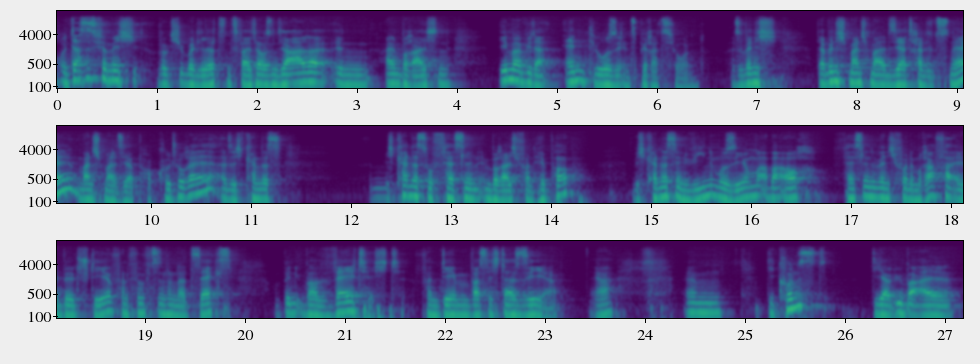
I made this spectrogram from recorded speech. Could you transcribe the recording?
und das ist für mich wirklich über die letzten 2000 Jahre in allen Bereichen immer wieder endlose Inspiration. Also wenn ich, da bin ich manchmal sehr traditionell, manchmal sehr popkulturell. Also ich kann das, ich kann das so fesseln im Bereich von Hip-Hop. Ich kann das in Wien im Museum aber auch fesseln, wenn ich vor dem Raphael-Bild stehe von 1506 und bin überwältigt von dem, was ich da sehe. Ja? Ähm, die Kunst, die ja überall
